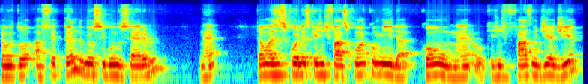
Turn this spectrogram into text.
então eu estou afetando o meu segundo cérebro, né? Então, as escolhas que a gente faz com a comida, com né, o que a gente faz no dia a dia,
